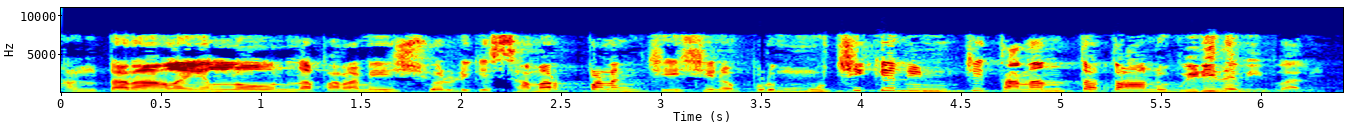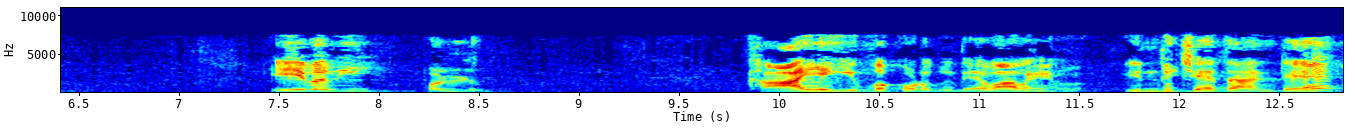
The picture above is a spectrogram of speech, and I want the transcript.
అంతరాలయంలో ఉన్న పరమేశ్వరుడికి సమర్పణం చేసినప్పుడు ముచిక నుంచి తనంత తాను విడినవి ఇవ్వాలి. ఏవవి? పళ్ళు. కాయ ఇవ్వకూడదు దేవాలయంలో. ఎందుచేత అంటే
